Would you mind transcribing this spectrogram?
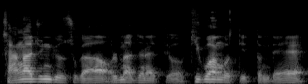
장하준 교수가 얼마 전에 또 기고한 것도 있던데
